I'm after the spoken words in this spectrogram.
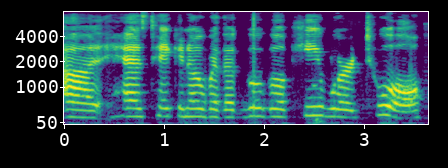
uh, has taken over the Google keyword tool.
